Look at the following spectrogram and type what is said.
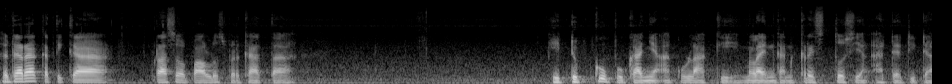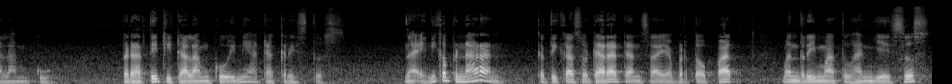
Saudara, ketika Rasul Paulus berkata, hidupku bukannya aku lagi, melainkan Kristus yang ada di dalamku. Berarti di dalamku ini ada Kristus. Nah ini kebenaran. Ketika saudara dan saya bertobat, menerima Tuhan Yesus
